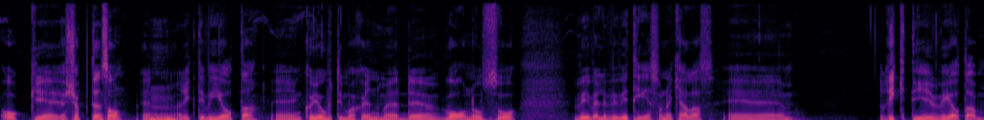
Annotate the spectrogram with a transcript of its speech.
Och jag köpte en sån, en Mm. riktig V8, en Coyote-maskin med Vanos och VVT som det kallas. Riktig V8,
